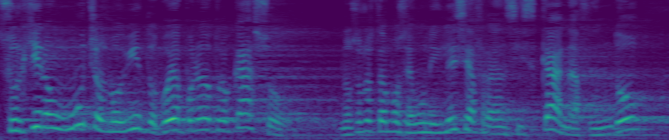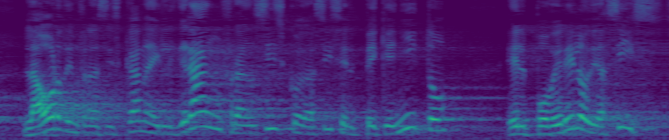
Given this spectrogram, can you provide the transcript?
Surgieron muchos movimientos, voy a poner otro caso. Nosotros estamos en una iglesia franciscana, fundó la orden franciscana el gran Francisco de Asís, el pequeñito, el poverelo de Asís,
